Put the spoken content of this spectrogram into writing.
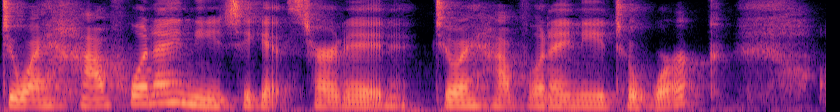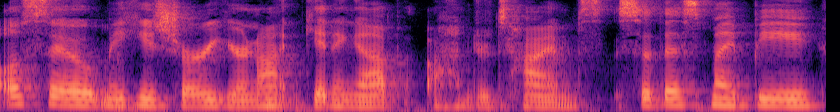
Do I have what I need to get started? Do I have what I need to work? Also, making sure you're not getting up a hundred times. So this might be,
